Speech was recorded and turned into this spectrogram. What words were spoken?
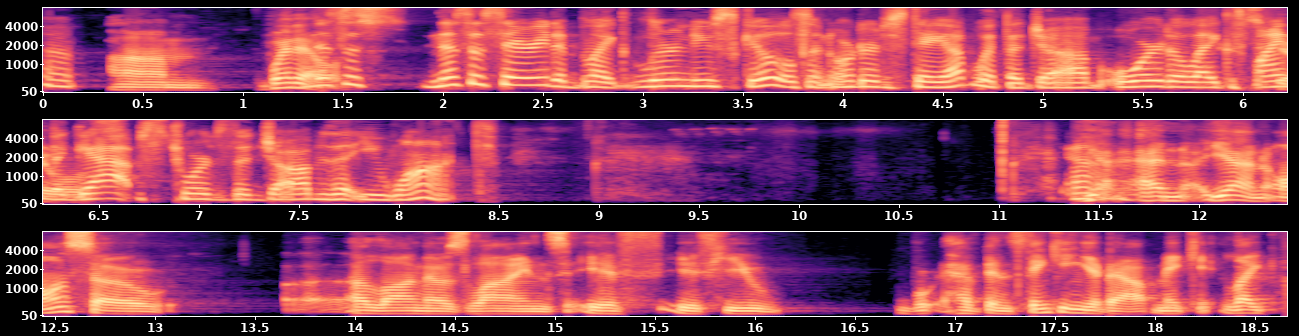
yeah. um what else? This is necessary to like learn new skills in order to stay up with the job or to like skills. find the gaps towards the job that you want. Yeah, yeah and yeah, and also uh, along those lines, if if you have been thinking about making like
